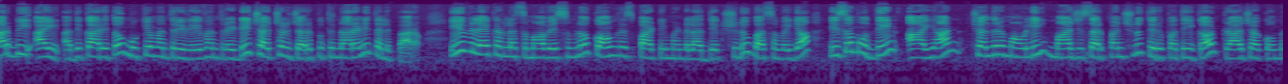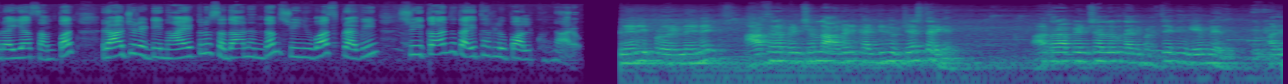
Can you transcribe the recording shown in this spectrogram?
ఆర్బీఐ అధికారితో ముఖ్యమంత్రి రేవంత్ రెడ్డి చర్చలు జరుపుతున్నారని తెలిపారు. ఈ విలేకరుల సమావేశంలో కాంగ్రెస్ పార్టీ మండల అధ్యక్షుడు బసవయ్య ఇసముద్దీన్ ఆయాన్ చంద్రమౌళి మాజీ సర్పంచ్లు తిరుపతి గౌడ్ రాజా కొమరయ్య సంపత్ రాజురెడ్డి నాయకులు సదానందం శ్రీనివాస్ ప్రవీణ్ శ్రీకాంత్ తదితరులు పాల్గొన్నారు. నేను ఇప్పుడు రెండైనాయి. ఆసరా పెన్షన్లు ఆల్రెడీ కంటిన్యూ చేస్తారు కదా ఆసరా పెన్షన్లకు దానికి ప్రత్యేకంగా ఏం లేదు. అది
